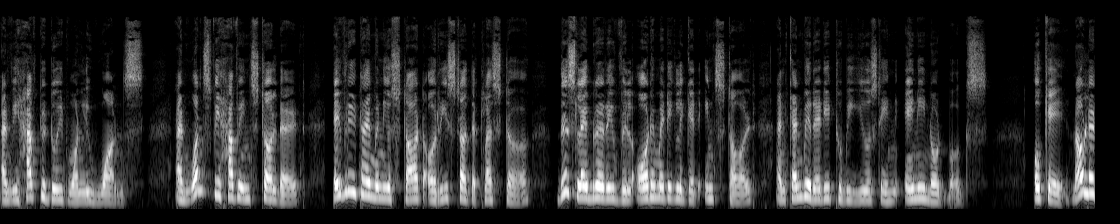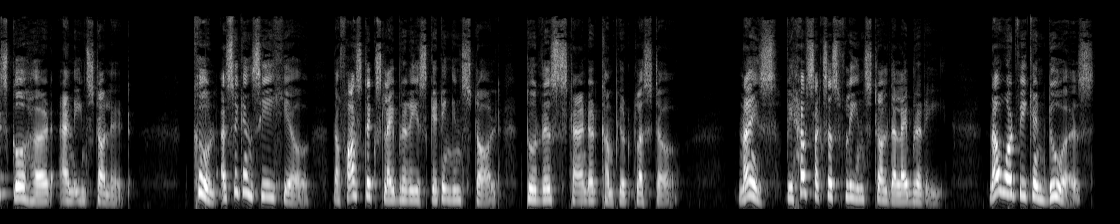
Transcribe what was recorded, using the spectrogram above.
and we have to do it only once. And once we have installed it, Every time when you start or restart the cluster, this library will automatically get installed and can be ready to be used in any notebooks. Okay, now let's go ahead and install it. Cool, as you can see here, the FastText library is getting installed to this standard compute cluster. Nice, we have successfully installed the library. Now what we can do is,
